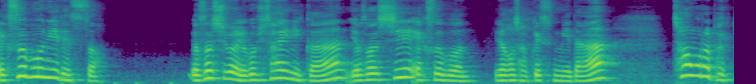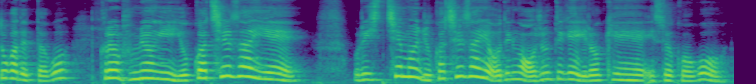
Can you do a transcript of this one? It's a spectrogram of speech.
x분이 됐어. 6시와 7시 사이니까 6시 x분이라고 잡겠습니다. 처음으로 100도가 됐다고? 그러면 분명히 6과 7 사이에 우리 시침은 6과 7 사이에 어딘가 어중뜨게 이렇게 있을 거고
